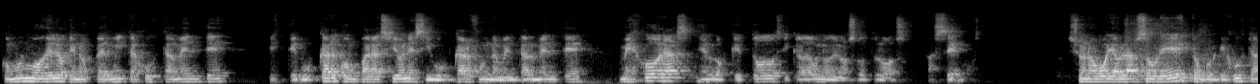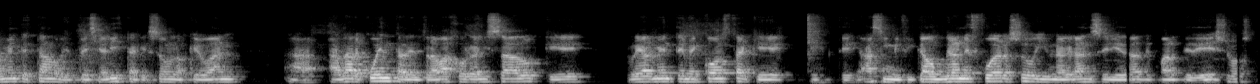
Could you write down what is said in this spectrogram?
como un modelo que nos permita justamente este, buscar comparaciones y buscar fundamentalmente mejoras en los que todos y cada uno de nosotros hacemos. Yo no voy a hablar sobre esto porque justamente están los especialistas que son los que van a, a dar cuenta del trabajo realizado que realmente me consta que este, ha significado un gran esfuerzo y una gran seriedad de parte de ellos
